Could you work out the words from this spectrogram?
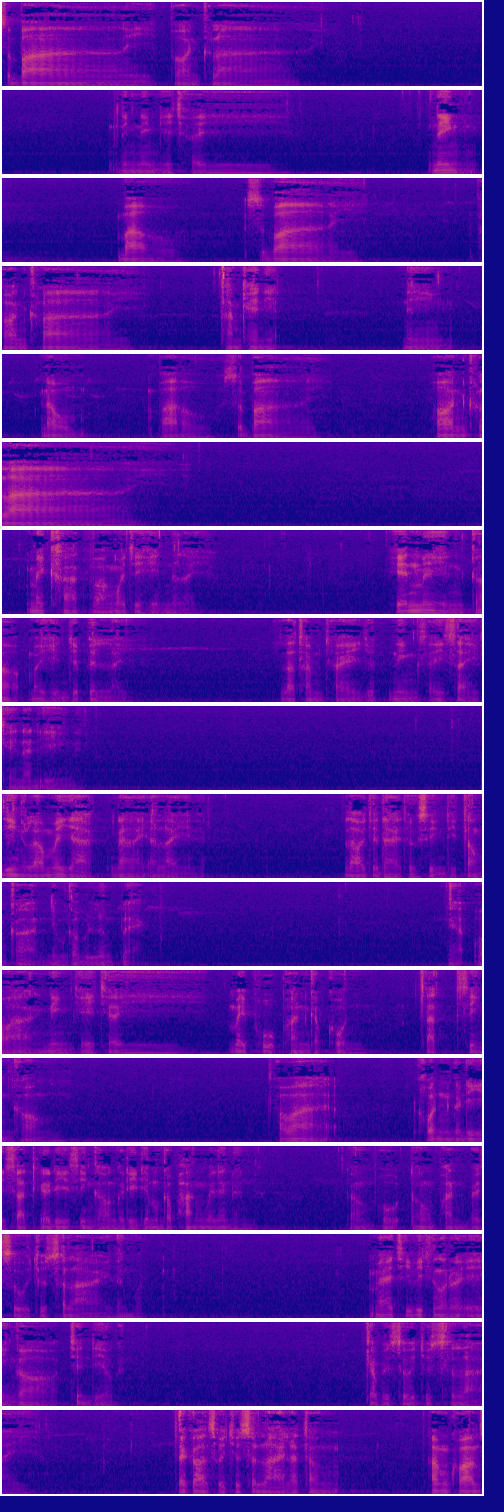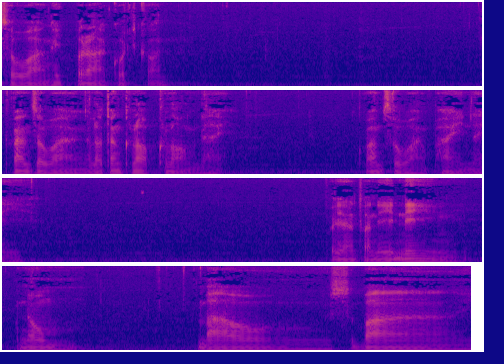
สบายผ่อนคลาย นิ่งๆเฉยๆนิ่ง เบา สบาย ผ่อนคลายทำแค่นี้นิ่ง นุ่มเบาสบาย ผ่อนคลาย ไม่คาดหวังว่าจะเห็นอะไร เห็นไม่เห็นก็ไม่เห็นจะเป็นไร เราทำใจหยุดนิ่งใส ๆ แค่นั้นเอง ยิ่งเราไม่อยากได้อะไรเนี่ยเราจะได้ทุกสิ่งที่ต้องการนี่มันก็เป็นเรื่องแปลก เนี่ยวางนิ่งเฉยๆ ไม่ผูกพันกับคนจัดสิ่งของ เพราะว่าคนก็ดีสัตว์ก็ดีสิ่งของก็ดี เดี๋ยวมันก็พังไปทั้งนั้น ต้องผูต้องพันไปสู่จุดสลายทั้งหมด แม้ชีวิตของเราเองก็เช่นเดียวกัน ก็ไปสู่จุดสลาย แต่ก่อนสู่จุดสลายเราต้อง ทำความสว่างให้ปรากฏก่อน ความสว่างเราต้องครอบครองได้ ความสว่างภายในเพราะฉะนั้นตอนนี้นิ่งนุ่มเบา สบาย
